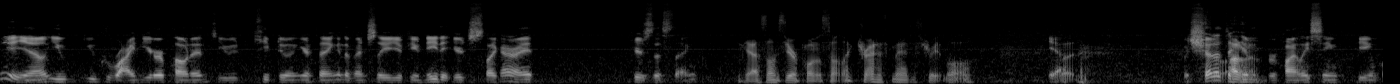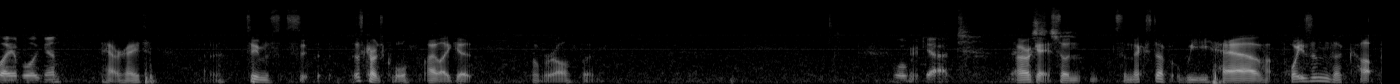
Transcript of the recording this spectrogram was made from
you know, you you grind your opponent, you keep doing your thing, and eventually, if you need it, you're just like, all right, here's this thing. Yeah, as long as your opponent's not like Drannith Magistrate law. Yeah. But, But shout So, out to him know. for finally seeing being playable again. yeah, right. Uh, seems this card's cool. I like it overall, but What we got? Okay, so so next up we have Poison the Cup.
